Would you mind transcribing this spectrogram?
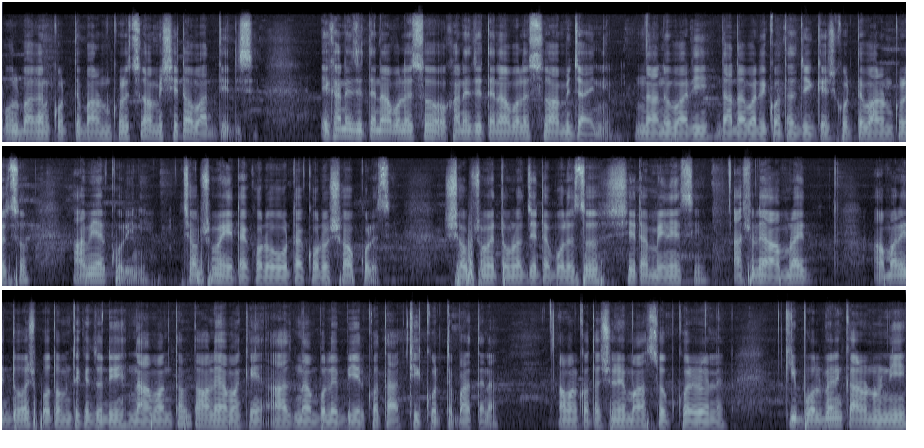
ফুল বাগান করতে বারণ করেছ, আমি সেটাও বাদ দিয়ে দিয়েছি। এখানে যেতে না বলেছ, ওখানে যেতে না বলেছ, আমি যাইনি। নানু বাড়ি, দাদা বাড়ির কথা জিজ্ঞেস করতে বারণ করেছ, আমি আর করিনি। সবসময় এটা করো, ওটা করো, সব করেছি। সবসময় তোমরা যেটা বলেছ সেটা মেনেছি। আসলে আমরাই আমার এই দোষ প্রথম থেকে যদি না মানতাম তাহলে আমাকে আজ না বলে বিয়ের কথা ঠিক করতে পারতে না। আমার কথা শুনে মা চুপ করে রইলেন। কি বলবেন? কারণ উনি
